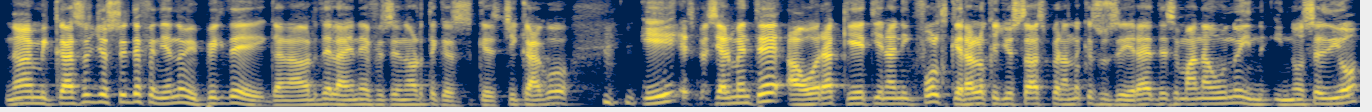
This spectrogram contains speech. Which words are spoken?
No, en mi caso yo estoy defendiendo mi pick de ganador de la NFC Norte, que es, que es Chicago, y especialmente ahora que tiene a Nick Foles, que era lo que yo estaba esperando que sucediera desde semana uno y, y no se dio.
